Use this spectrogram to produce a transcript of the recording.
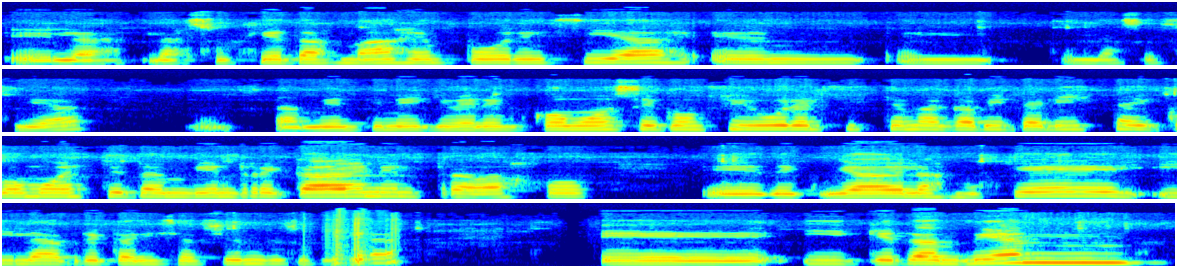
eh, las, sujetas más empobrecidas en, la sociedad. También tiene que ver en cómo se configura el sistema capitalista y cómo este también recae en el trabajo eh, de cuidado de las mujeres y la precarización de su vida. Eh, y que también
